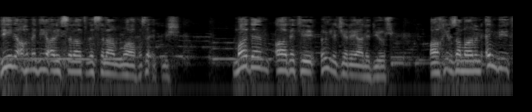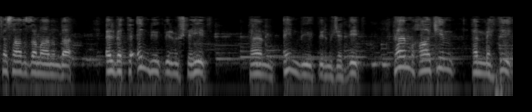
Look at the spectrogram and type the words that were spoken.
Dini Ahmedi aleyhissalatü vesselam muhafaza etmiş. Madem adeti öyle cereyan ediyor, ahir zamanın en büyük fesadı zamanında elbette en büyük bir müştehit, hem en büyük bir müceddit, hem hakim, hem Mehdi,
